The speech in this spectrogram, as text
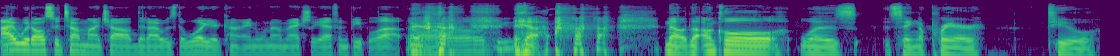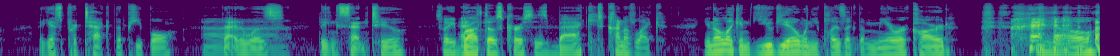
I would also tell my child that I was the warrior kind when I'm actually effing people up. Oh. Yeah. no, the uncle was saying a prayer to, I guess, protect the people that it was uh. being sent to. So he brought those curses back. To kind of like, you know, like in Yu Gi Oh! when he plays like the mirror card. No.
